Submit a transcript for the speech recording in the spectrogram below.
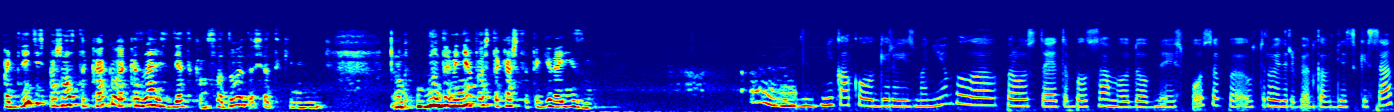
Поделитесь, пожалуйста, как вы оказались в детском саду, это все-таки ну, для меня просто кажется, это героизм. Никакого героизма не было, просто это был самый удобный способ э, устроить ребенка в детский сад.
